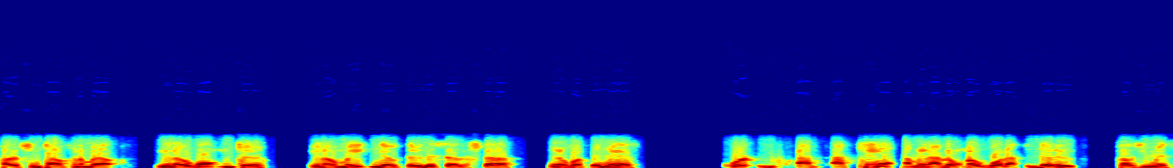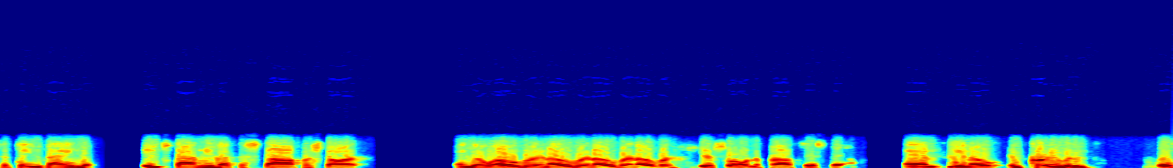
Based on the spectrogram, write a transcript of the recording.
person talking about, you know, wanting to, you know, meet and go through this other stuff. You know what they missed. We're I I can't. I mean, I don't know what I can do because you miss a team thing. But each time you have to stop or start and go over and over and over and over, you're slowing the process down. And you know, improving this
